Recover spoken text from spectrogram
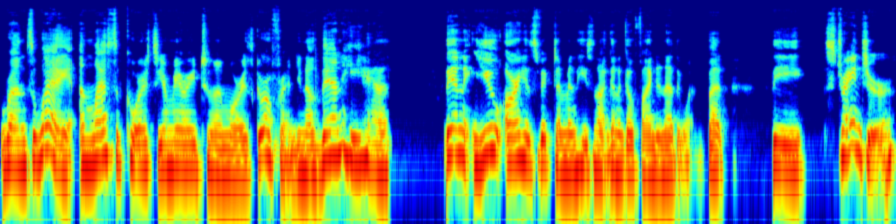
runs away, unless, of course, you're married to him or his girlfriend. You know, then he has, then you are his victim and he's not going to go find another one. But the stranger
